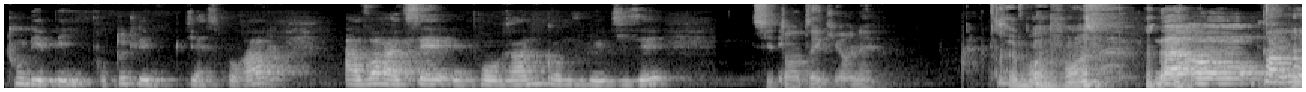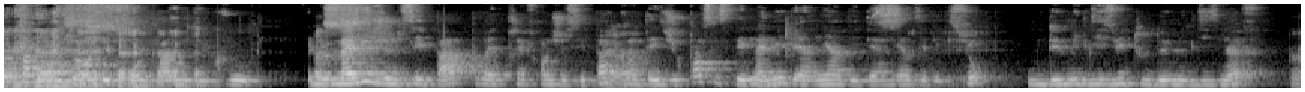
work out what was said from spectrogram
tous les pays, pour toutes les diasporas. Avoir accès aux programmes, comme vous le disiez. Si tant est qu'il y en ait. Très bon point. Bah, en- parlons, parlons des programmes, du coup. Le Mali, je ne sais pas, pour être très franc, je ne sais pas Ouais. quand est Je pense que c'était l'année dernière des dernières élections, ou 2018 ou 2019. Ouais.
